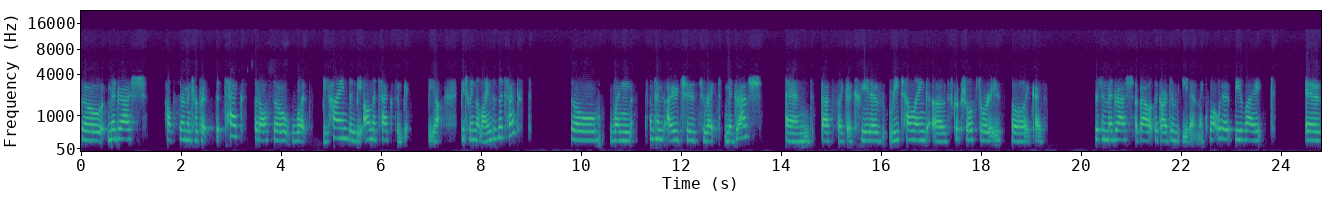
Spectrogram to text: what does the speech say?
So, Midrash helps them interpret the text, but also what's behind and beyond the text and be, beyond, between the lines of the text. So, when sometimes I choose to write Midrash, and that's like a creative retelling of scriptural stories. So, like, I've written Midrash about the Garden of Eden. Like, what would it be like if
